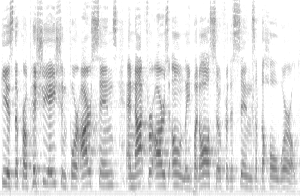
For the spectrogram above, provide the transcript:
He is the propitiation for our sins, and not for ours only, but also for the sins of the whole world.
